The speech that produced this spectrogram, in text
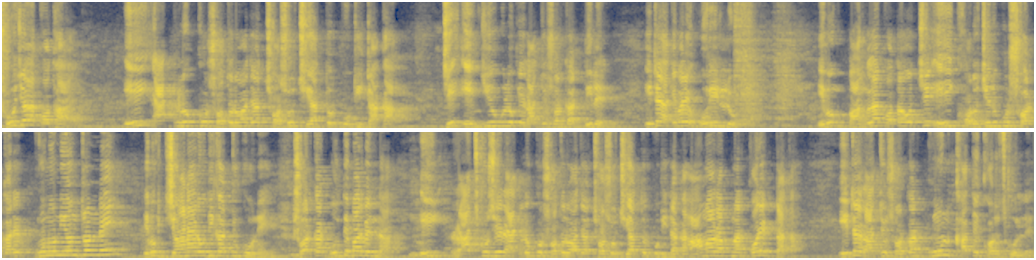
সোজা কথায়, এই এক লক্ষ সতেরো হাজার ছশো ছিয়াত্তর কোটি টাকা যে এনজিওগুলোকে রাজ্য সরকার দিলেন এটা একেবারে হরির লুট। এবং বাংলা কথা হচ্ছে এই খরচের উপর সরকারের কোনো নিয়ন্ত্রণ নেই এবং জানার অধিকারটুকুও নেই। সরকার বলতে পারবেন না, এই রাজকোষের এক লক্ষ সতেরো হাজার ছশো ছিয়াত্তর কোটি টাকা আমার আপনার করের টাকা, এটা রাজ্য সরকার কোন খাতে খরচ করলেন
